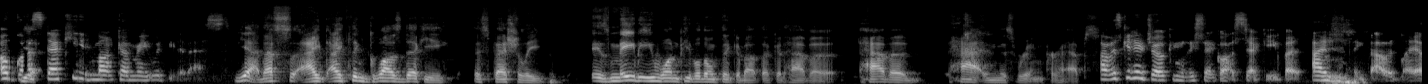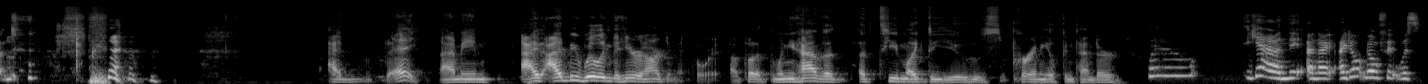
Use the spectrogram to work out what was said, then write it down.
I, oh, Gwozdecky yeah. and Montgomery would be the best. Yeah, that's I, I think Gwozdecky especially is maybe one people don't think about that could have a have a hat in this ring, perhaps. I was gonna jokingly say Gwozdecky, but I didn't think that would land. I hey, I mean, I, I'd be willing to hear an argument for it. I'll put it when you have a, a team like DU who's perennial contender. Yeah, and they, and I, I don't know if it was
